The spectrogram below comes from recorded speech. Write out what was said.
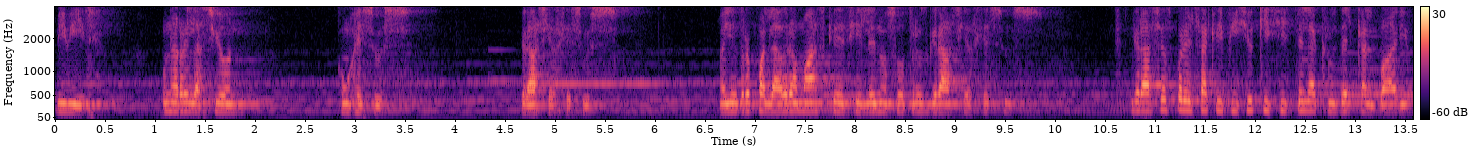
vivir, una relación con Jesús. Gracias Jesús. No hay otra palabra más que decirle nosotros gracias Jesús. Gracias por el sacrificio que hiciste en la cruz del Calvario.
